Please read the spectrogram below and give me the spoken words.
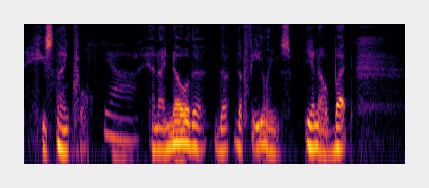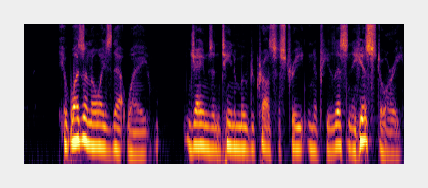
he's thankful Yeah. and I know the, the, the feelings, you know, but it wasn't always that way. James and Tina moved across the street, and if you listen to his story,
